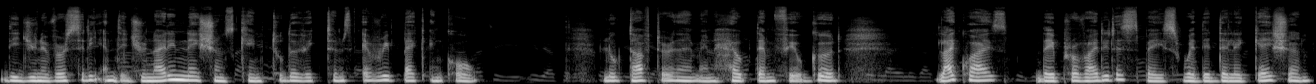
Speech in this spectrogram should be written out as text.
the university, and the United Nations came to the victims every beck and call, looked after them, and helped them feel good. Likewise, they provided a space where the delegation,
